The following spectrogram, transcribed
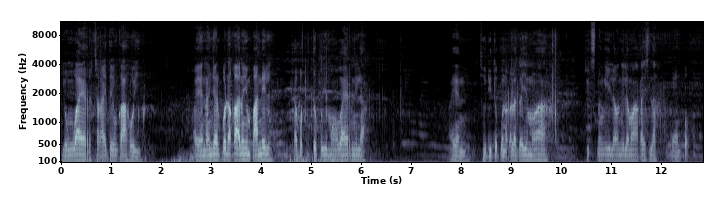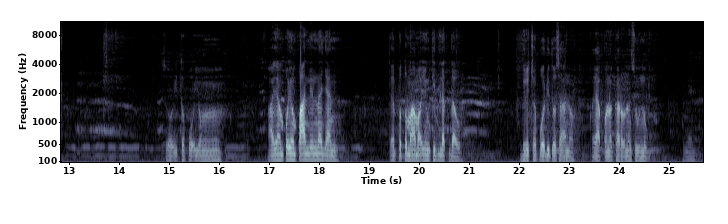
yung wire, saka ito yung kahoy. Ayan, nandyan po nakaano yung panel. Tapos dito po yung mga wire nila. Ayan, so dito po nakalagay yung mga switch ng ilaw nila mga kaisla. Ayan po. So ito po yung ayan po yung panel na yan. Ayan po tumama yung kidlat daw. Diretso po dito sa ano. Kaya po nagkaroon ng sunog. Ayan.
